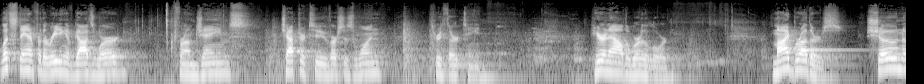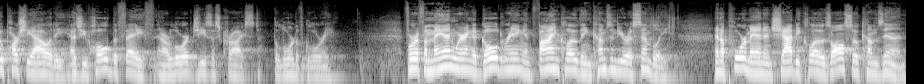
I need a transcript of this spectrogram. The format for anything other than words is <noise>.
Let's stand for the reading of God's word from James chapter 2, verses 1 through 13. Hear now the word of the Lord. My brothers, show no partiality as you hold the faith in our Lord Jesus Christ, the Lord of glory. For if a man wearing a gold ring and fine clothing comes into your assembly, and a poor man in shabby clothes also comes in,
